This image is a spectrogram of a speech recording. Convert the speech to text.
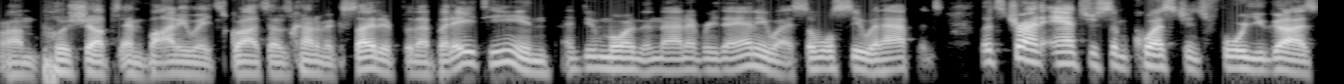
um, push ups and body weight squats. I was kind of excited for that. But 18, I do more than that every day anyway. So we'll see what happens. Let's try and answer some questions for you guys.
